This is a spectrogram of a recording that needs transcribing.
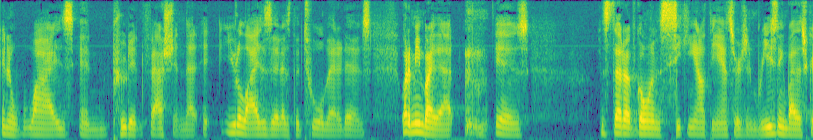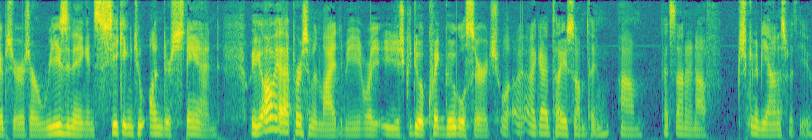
in a wise and prudent fashion that it utilizes it as the tool that it is. What I mean by that is instead of going and seeking out the answers and reasoning by the scriptures or reasoning and seeking to understand, we go, oh yeah, that person lied to me, or you just could do a quick Google search. Well, I, I got to tell you something. Um, that's not enough. I'm just going to be honest with you.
